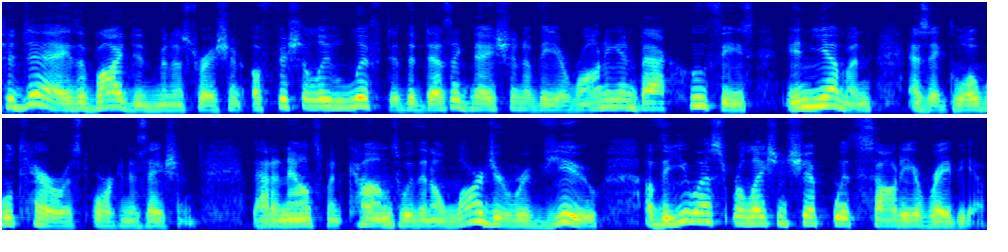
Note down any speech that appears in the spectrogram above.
Today, the Biden administration officially lifted the designation of the Iranian backed Houthis in Yemen as a global terrorist organization. That announcement comes within a larger review of the U.S. relationship with Saudi Arabia,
